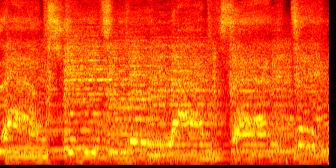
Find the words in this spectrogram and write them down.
Loud, the streets are alive. Saturday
